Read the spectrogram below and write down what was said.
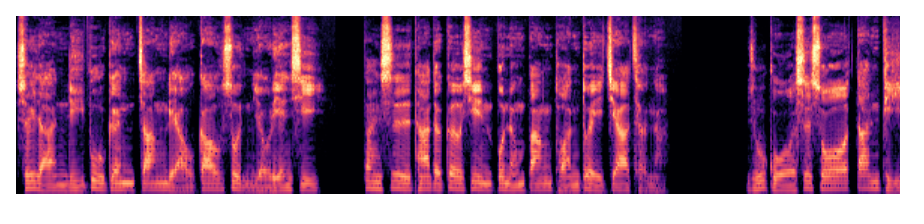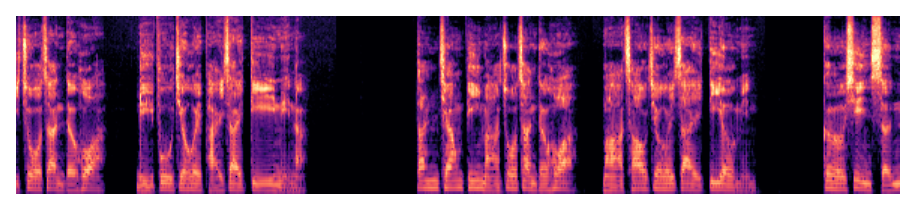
虽然吕布跟张辽、高顺有联系，但是他的个性不能帮团队加成啊。如果是说单体作战的话，吕布就会排在第一名啊。单枪匹马作战的话，马超就会在第二名。个性神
